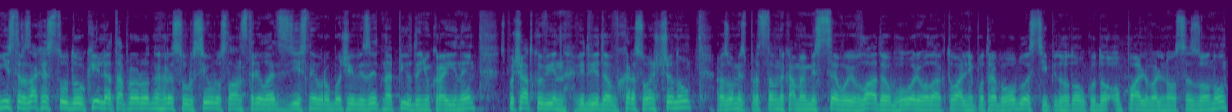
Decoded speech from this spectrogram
Міністр захисту довкілля та природних ресурсів Руслан Стрілець здійснив робочий візит на південь України. Спочатку він відвідав Херсонщину. Разом із представниками місцевої влади обговорювали актуальні потреби області і підготовку до опалювального сезону.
